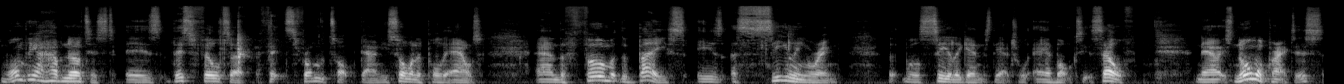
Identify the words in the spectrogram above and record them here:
one thing I have noticed is this filter fits from the top down. You saw when I pulled it out. And the foam at the base is a sealing ring that will seal against the actual airbox itself. Now, it's normal practice,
